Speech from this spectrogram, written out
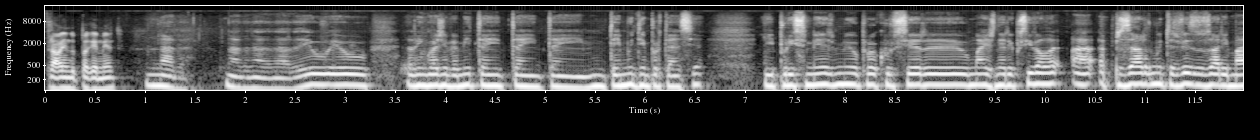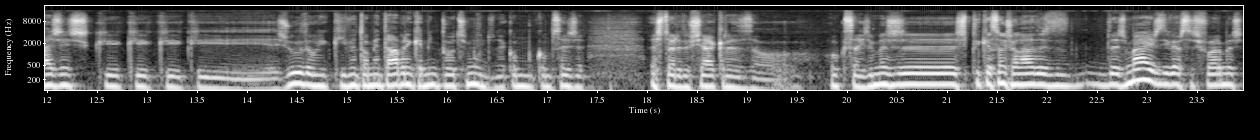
para além do pagamento? Nada. Nada, nada, nada. Eu, eu, a linguagem para mim tem, tem, tem, tem muita importância e por isso mesmo eu procuro ser eh, o mais genérico possível, apesar de muitas vezes usar imagens que, que, que, que ajudam e que eventualmente abrem caminho para outros mundos, né? como, como seja a história dos chakras ou o que seja, mas uh, as explicações são dadas das mais diversas formas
